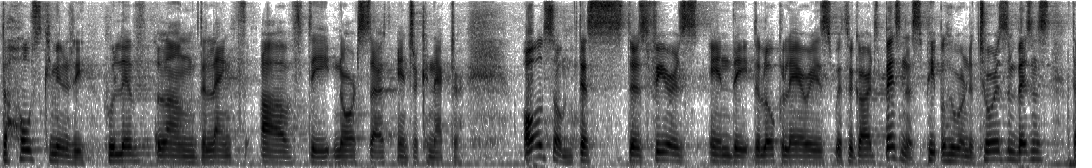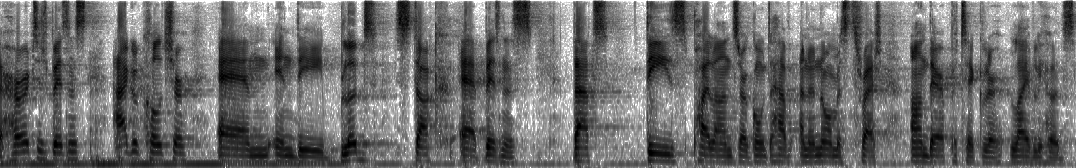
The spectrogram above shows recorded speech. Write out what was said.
the host community who live along the length of the north-south interconnector. Also, this, there's fears in the, the, local areas with regards to business. People who are in the tourism business, the heritage business, agriculture, um, in the bloodstock uh, business, that these pylons are going to have an enormous threat on their particular livelihoods.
